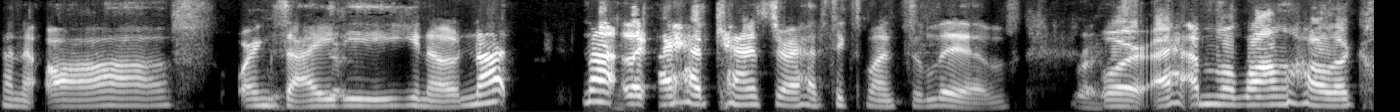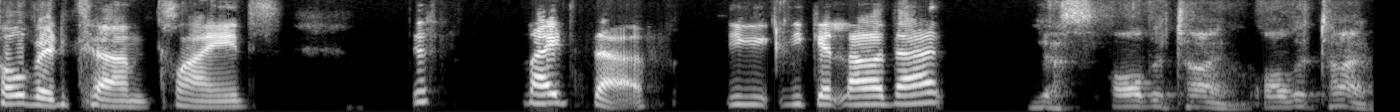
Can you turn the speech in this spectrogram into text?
kind of off or anxiety? You know, not not like I have cancer, I have six months to live, right. or I, am a long hauler COVID um, client. Just light stuff. You you get a lot of that. Yes, all the time, all the time.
